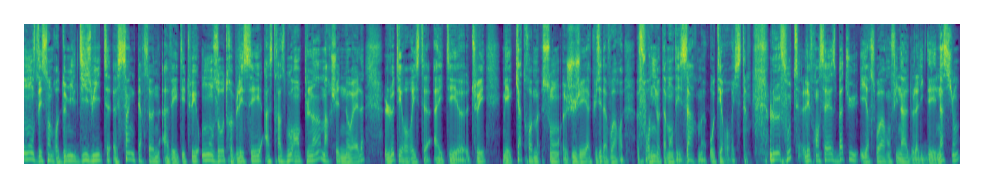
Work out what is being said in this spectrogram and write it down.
11 décembre 2018. Cinq personnes avaient été tuées, 11 autres blessées à Strasbourg en plein marché de Noël. Le terroriste a été tué, mais quatre hommes sont jugés accusé d'avoir fourni notamment des armes aux terroristes. Le foot, les Françaises battues hier soir en finale de la Ligue des Nations.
